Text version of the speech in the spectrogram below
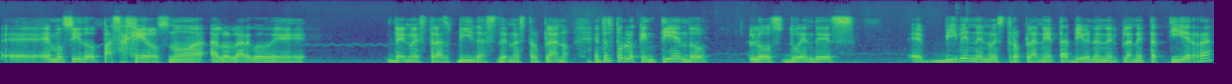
eh, hemos sido pasajeros, ¿no? a lo largo de, de nuestras vidas, de nuestro plano. Entonces, por lo que entiendo, los duendes eh, viven en nuestro planeta, viven en el planeta Tierra,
